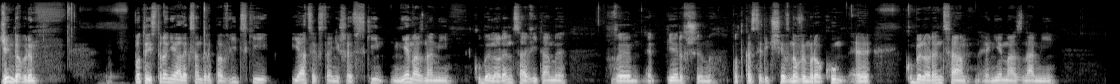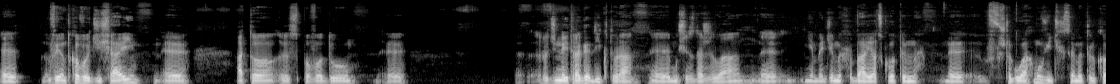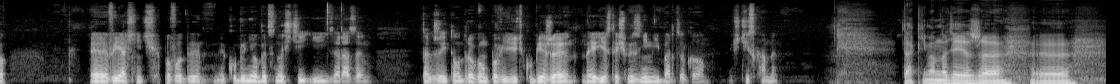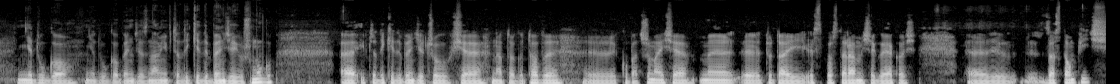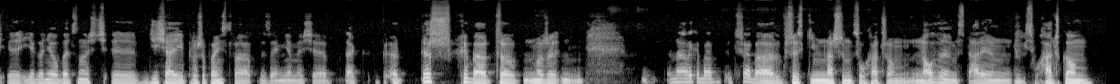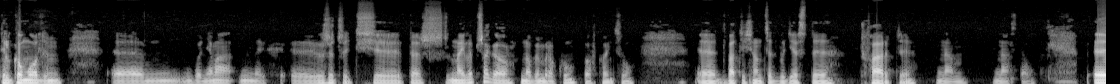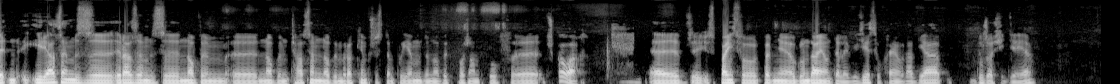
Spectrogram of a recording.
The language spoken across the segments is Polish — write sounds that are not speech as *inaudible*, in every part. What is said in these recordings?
Dzień dobry. Po tej stronie Aleksander Pawlicki, Jacek Staniszewski. Nie ma z nami Kuby Lorenza. Witamy w pierwszym podcast Riksie w nowym roku. E, Kuby Lorenza nie ma z nami e, wyjątkowo dzisiaj, e, a to z powodu rodzinnej tragedii, która mu się zdarzyła. Nie będziemy chyba, Jacku, o tym w szczegółach mówić. Chcemy tylko wyjaśnić powody Kuby nieobecności i zarazem także i tą drogą powiedzieć Kubie, że jesteśmy z nimi i bardzo go ściskamy. Tak, i mam nadzieję, że e, niedługo, niedługo będzie z nami, wtedy, kiedy będzie już mógł. E, i wtedy, kiedy będzie czuł się na to gotowy, e, Kuba, trzymaj się. My e, tutaj postaramy się go jakoś zastąpić, jego nieobecność. Dzisiaj, proszę Państwa, zajmiemy się tak, też chyba, co może no ale chyba trzeba wszystkim naszym słuchaczom, nowym, starym i słuchaczkom, tylko młodym, bo nie ma innych y, życzyć y, też najlepszego w nowym roku, bo w końcu 2024 e, nam nastał. E, I razem z, razem z nowym, e, nowym czasem, nowym rokiem przystępujemy do nowych porządków w szkołach. Państwo pewnie oglądają telewizję, słuchają radia, dużo się dzieje,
